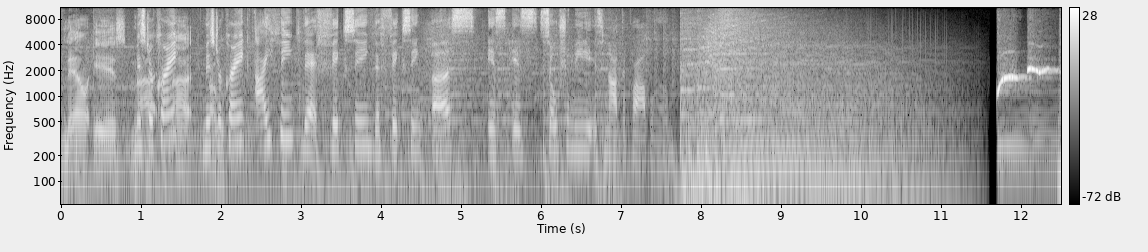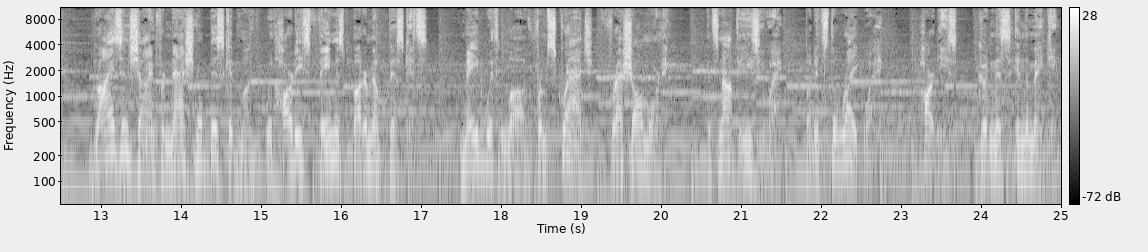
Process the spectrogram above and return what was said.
now is Mr. Crank, not- Mr. I'm- Crank, I think that fixing the fixing us is is social media is not the problem. Rise and shine for National Biscuit Month with Hardee's famous buttermilk biscuits. Made with love from scratch, fresh all morning. It's not the easy way, but it's the right way. Hardee's, goodness in the making.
